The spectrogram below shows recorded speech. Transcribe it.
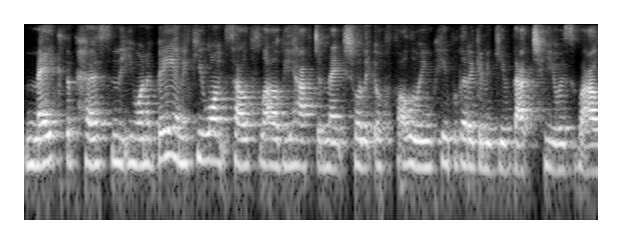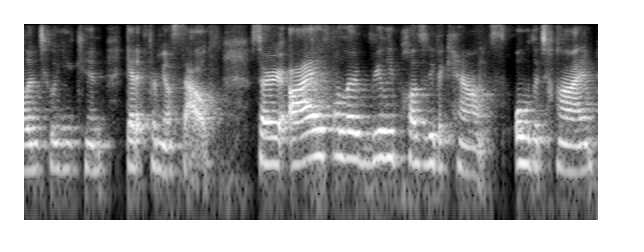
make the person that you want to be. And if you want self love, you have to make sure that you're following people that are going to give that to you as well until you can get it from yourself. So I follow really positive accounts all the time.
